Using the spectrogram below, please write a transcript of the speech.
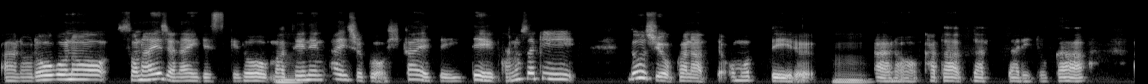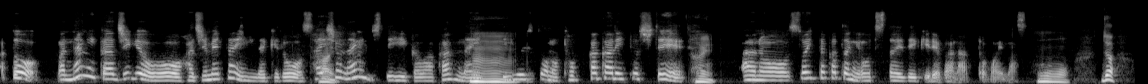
あの、老後の備えじゃないですけど、まあ、うん。定年退職を控えていて、この先どうしようかなって思っているうん。あの方だったりとか、あと、まあ、何か事業を始めたいんだけど、最初何していいか分かんないっていう人の取っかかりとして、はい、あのそういった方にお伝えできればなと思います。おーじゃあ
